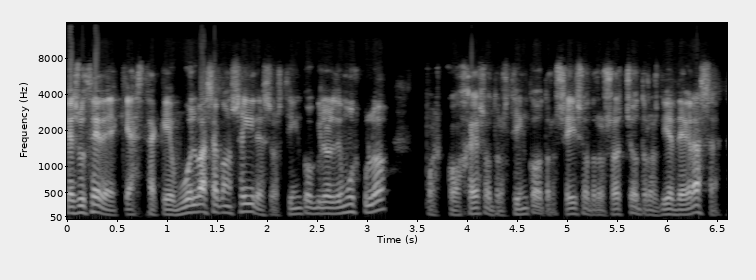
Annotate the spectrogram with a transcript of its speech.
¿Qué sucede? Que hasta que vuelvas a conseguir esos 5 kilos de músculo, pues coges otros 5, otros 6, otros 8, otros 10 de grasa.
